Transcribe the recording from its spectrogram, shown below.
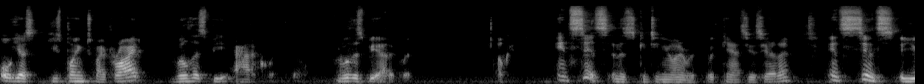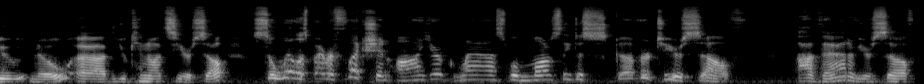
Oh yes, he's playing to my pride. Will this be adequate, though? Will this be adequate? And since, and this is continuing on with, with Cassius here then, and since you know uh, you cannot see yourself, so well as by reflection, ah, your glass will modestly discover to yourself, ah, that of yourself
